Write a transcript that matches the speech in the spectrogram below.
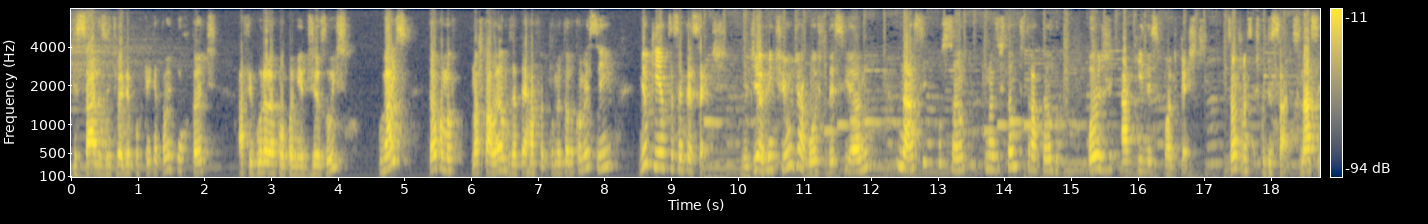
de Sales, a gente vai ver por que é tão importante a figura da Companhia de Jesus. Mas, então, como nós falamos, até a Rafa comentou no comecinho, 1567, no dia 21 de agosto desse ano, nasce o santo que nós estamos tratando hoje aqui nesse podcast. São Francisco de Sales. Nasce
